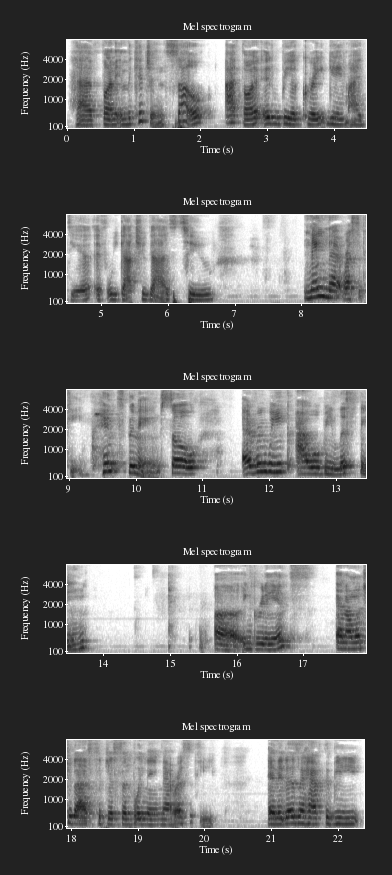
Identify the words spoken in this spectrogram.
have fun in the kitchen. So I thought it would be a great game idea if we got you guys to name that recipe, hence the name. So every week I will be listing uh, ingredients, and I want you guys to just simply name that recipe. And it doesn't have to be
